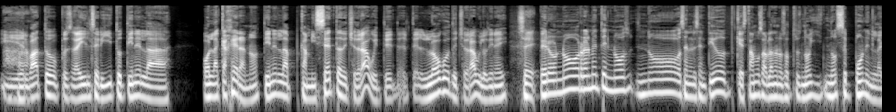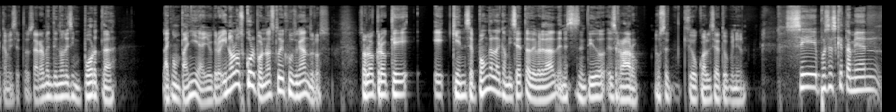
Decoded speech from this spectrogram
y Ajá. el vato, pues ahí el cerillito tiene la. O la cajera, ¿no? Tiene la camiseta de Chedraui. El, el logo de Chedraui lo tiene ahí. Sí. Pero no, realmente no, no, o sea, en el sentido que estamos hablando nosotros, no, no se ponen en la camiseta. O sea, realmente no les importa la compañía, yo creo. Y no los culpo, no estoy juzgándolos. Solo creo que eh, quien se ponga la camiseta de verdad en este sentido es raro. No sé qué- cuál sea tu opinión. Sí, pues es que también,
